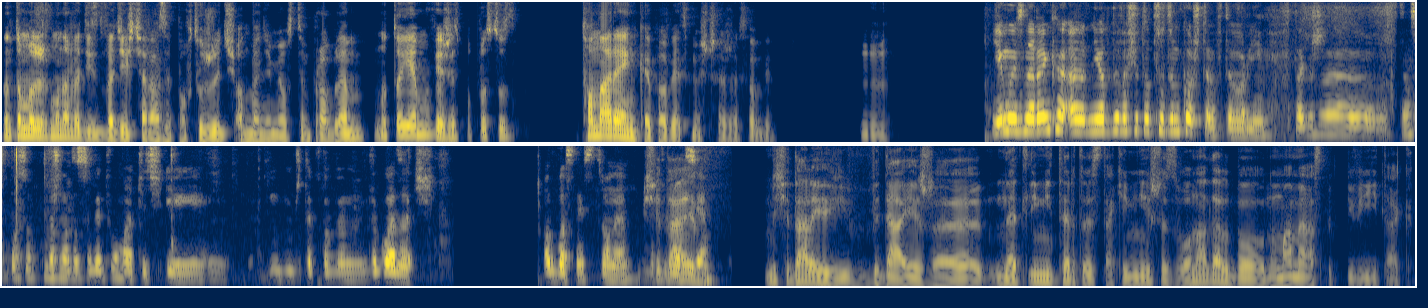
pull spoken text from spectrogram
no to możesz mu nawet i z 20 razy powtórzyć, on będzie miał z tym problem, no to jemu, wiesz, jest po prostu to na rękę, powiedzmy szczerze sobie. Mm. Jemu jest na rękę, a nie odbywa się to cudzym kosztem w teorii. Także w ten sposób można to sobie tłumaczyć i, że tak powiem, wygładzać od własnej strony. Mi się, daje, mi się dalej wydaje, że net limiter to jest takie mniejsze zło nadal, bo no mamy aspekt PvE, tak.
